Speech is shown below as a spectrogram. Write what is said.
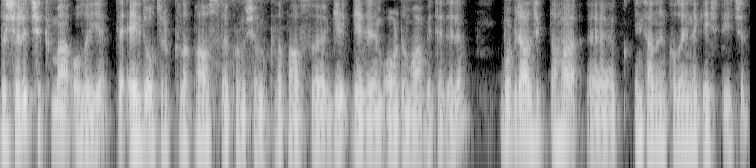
dışarı çıkma olayı, işte evde oturup Clubhouse'da konuşalım, Clubhouse'da ge- gelelim, orada muhabbet edelim. Bu birazcık daha e, insanların kolayına geçtiği için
